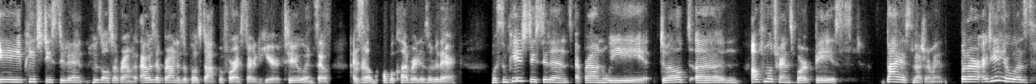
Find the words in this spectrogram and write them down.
a PhD student who's also Brown. I was at Brown as a postdoc before I started here too, and so I okay. still have a couple collaborators over there with some PhD students at Brown, we developed an optimal transport based bias measurement. But our idea here was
